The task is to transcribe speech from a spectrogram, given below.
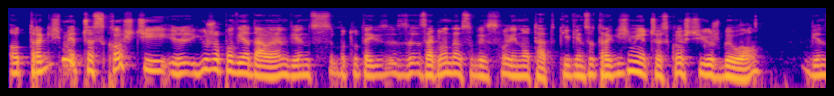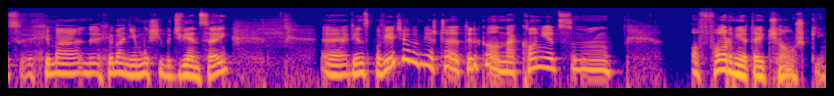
O tragizmie czeskości y, już opowiadałem, więc, bo tutaj zaglądam sobie w swoje notatki, więc o tragizmie czeskości już było, więc chyba, chyba nie musi być więcej. E, więc powiedziałbym jeszcze tylko na koniec mm, o formie tej książki.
